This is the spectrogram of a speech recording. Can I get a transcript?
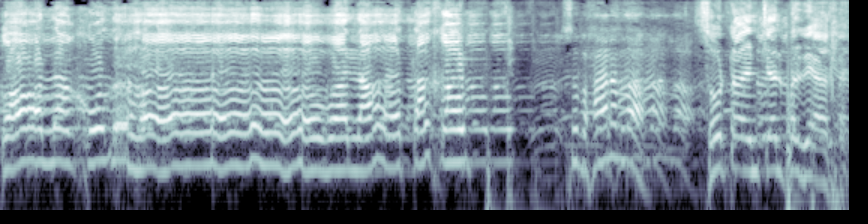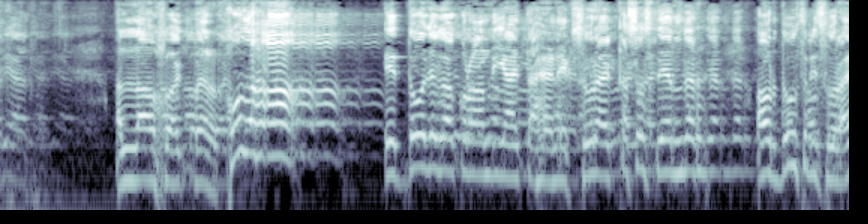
قال خذها ولا تخف. سبحان اللہ. سوٹا انچل پر رہا ہے. اللہ اکبر. خذها. یہ دو جگہ قرآن دی آیتہ ہیں ایک سورہ قصص دے اندر اور دوسری سورہ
